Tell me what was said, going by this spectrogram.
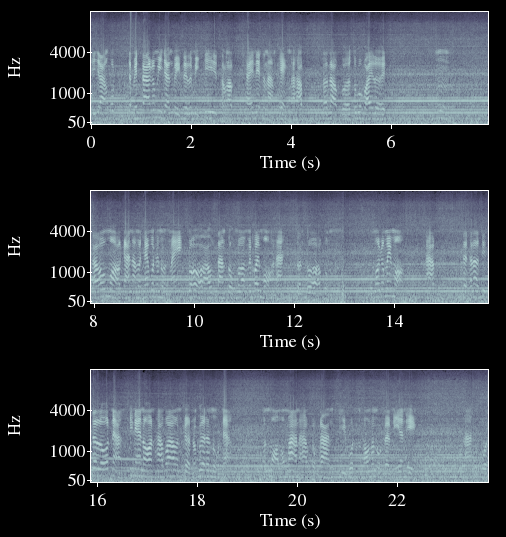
อีกอย่างพวก จะเป็นต้าก็มียันเบรกเซรามิกที่สำหรับใช้ในสนามแข่งนะครับ ระดับเบอร์ซูเปอร์ไบค์เลยอืมแล้วเหมาะกับการเอามาใช้บนถนนไหมก็เอาตามตรงก็ไม่ค่อยเหมาะนะ ส่วนตัวผมผมว่าก็ไม่เหมาะนะครับ แต่สำหรับซิสเตอร์โรดเนี่ยที่แน่นอนครับว่ามันเกิดมาเพื่อถนนเนี่ย มันเหมาะมากๆนะครับกับการขี่บนท้องถนนแบบนี้นั่นเองนะทุกคน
